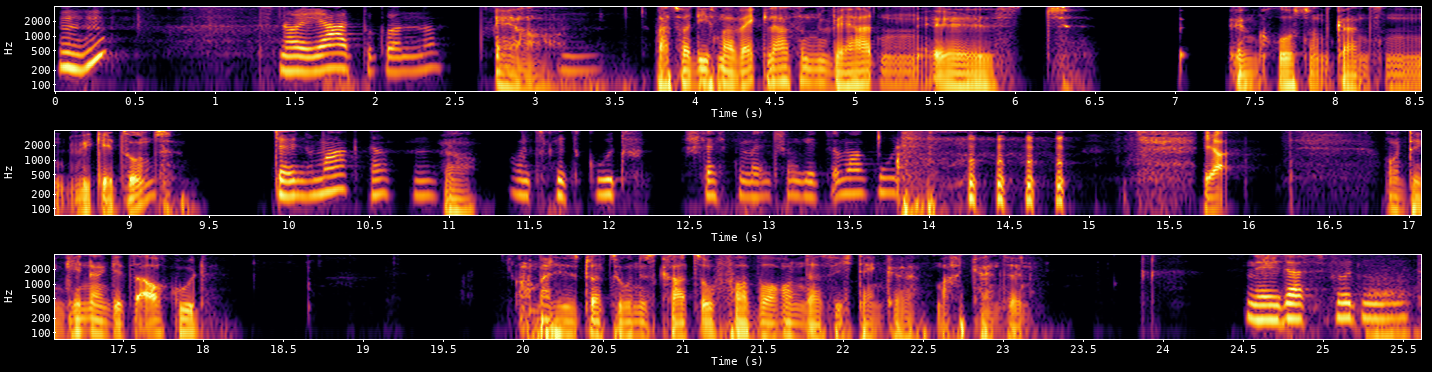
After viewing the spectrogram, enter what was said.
Mhm. Das neue Jahr hat begonnen, ne? Ja. Was wir diesmal weglassen werden, ist im Großen und Ganzen, wie geht's uns? Dänemark, ne? Hm. Ja. Uns geht's gut. Schlechten Menschen geht's immer gut. Ja. Und den Kindern geht's auch gut. Aber die Situation ist gerade so verworren, dass ich denke, macht keinen Sinn. nee, das würden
